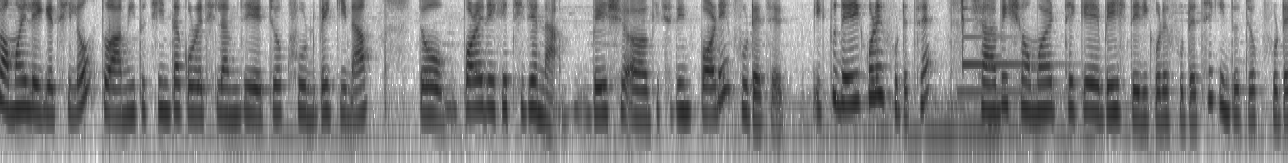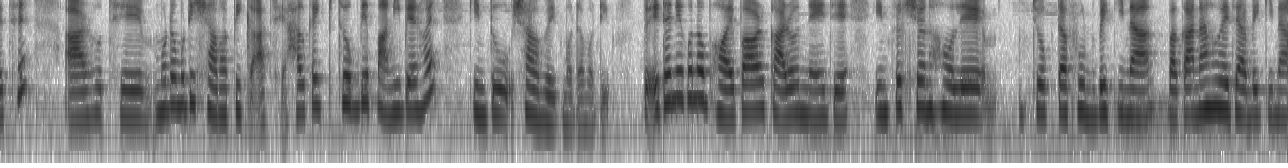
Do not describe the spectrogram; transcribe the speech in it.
সময় লেগেছিল, তো আমি তো চিন্তা করেছিলাম যে চোখ ফুটবে কি না তো পরে দেখেছি যে না, বেশ কিছুদিন পরে ফুটেছে। একটু দেরি করে ফুটেছে। স্বাভাবিক সময়ের থেকে বেশ দেরি করে ফুটেছে, কিন্তু চোখ ফুটেছে। আর হচ্ছে মোটামুটি স্বাভাবিক আছে। হালকা একটু চোখ দিয়ে পানি বের হয়, কিন্তু স্বাভাবিক মোটামুটি। তো এটা নিয়ে কোনো ভয় পাওয়ার কারণ নেই যে ইনফেকশন হলে চোখটা ফুটবে কি না বা কানা হয়ে যাবে কি না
